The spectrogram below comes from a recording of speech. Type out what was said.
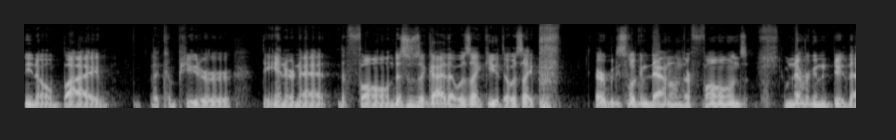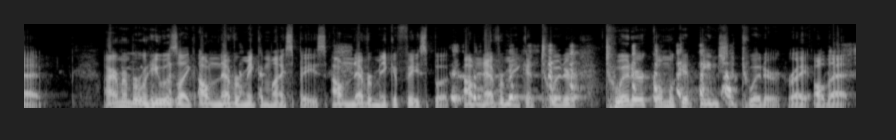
you know, by the computer, the internet, the phone. This was a guy that was like you, that was like, everybody's looking down on their phones. I'm never going to do that. I remember when he was like, I'll never make a MySpace. I'll never make a Facebook. I'll never make a Twitter. Twitter, como que pinche Twitter, right? All that.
